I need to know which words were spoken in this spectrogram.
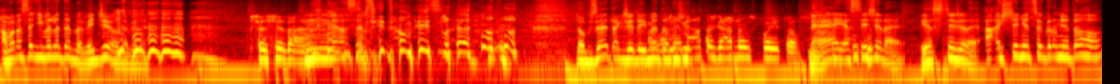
A ona sedí vedle tebe, víš, že jo, Davide? Přesně tak. Mm, já jsem si to myslel. Dobře, takže dejme Ale tomu, že... nemá to žádnou spojitost. Ne, jasně, že ne, jasně, že ne. A ještě něco kromě toho?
